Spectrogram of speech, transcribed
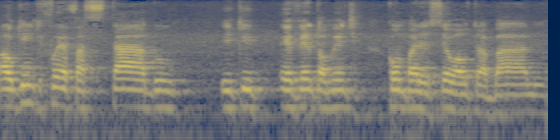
alguém que foi afastado e que eventualmente compareceu ao trabalho,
